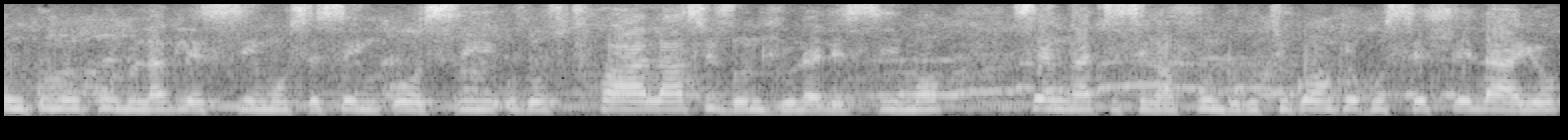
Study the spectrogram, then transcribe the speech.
uNkulunkulu nakulesimo sesenkosi uzosithwala sizondlula lesimo. Sengathi singafunda ukuthi konke kusehlelayo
